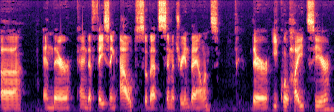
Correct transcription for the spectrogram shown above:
uh, and they're kind of facing out, so that's symmetry and balance. They're equal heights here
